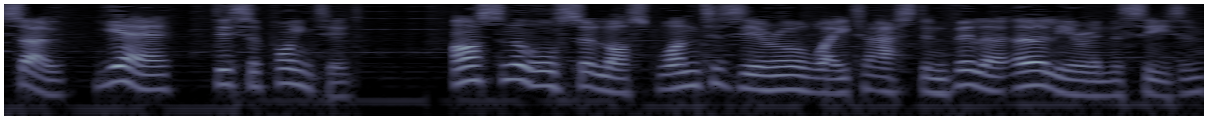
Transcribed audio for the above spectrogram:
So, yeah, disappointed. Arsenal also lost 1-0 away to Aston Villa earlier in the season,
